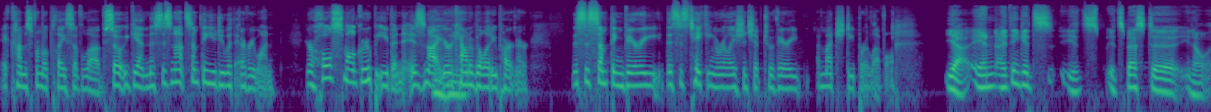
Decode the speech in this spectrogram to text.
it comes from a place of love. So, again, this is not something you do with everyone. Your whole small group, even, is not mm-hmm. your accountability partner. This is something very, this is taking a relationship to a very, a much deeper level. Yeah. And I think it's, it's, it's best to, you know,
